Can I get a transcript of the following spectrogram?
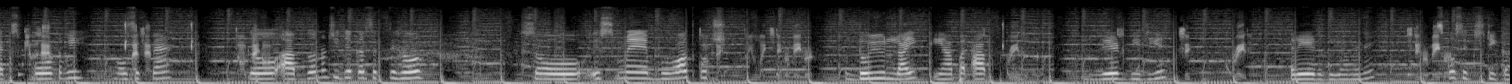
एक्सपोर्ट भी हो सकता है. तो आप दोनों चीज़ें कर सकते हो. सो so, इसमें बहुत कुछ डू यू लाइक यहाँ पर आप रेट दीजिए. रेट दिया मैंने. इसको 60 का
